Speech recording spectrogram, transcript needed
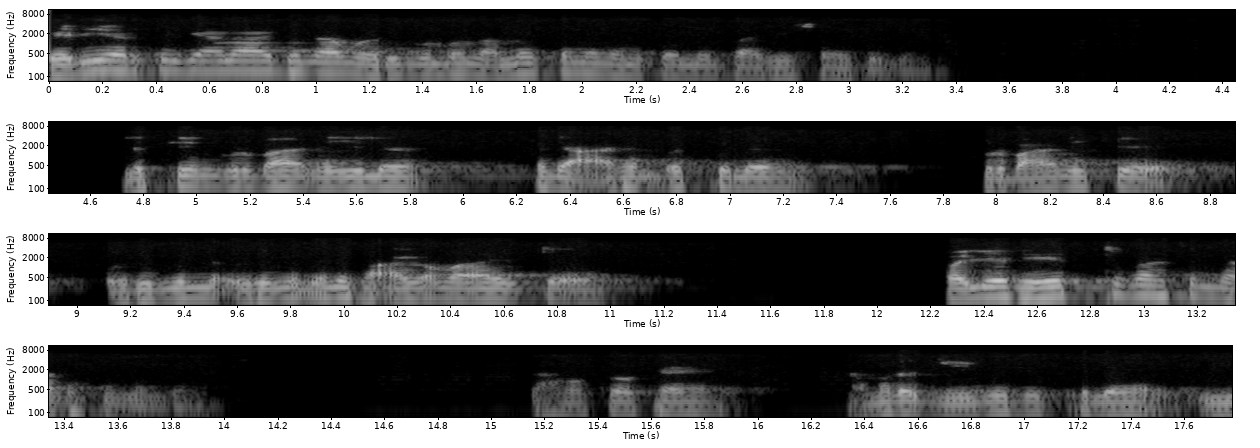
ബലിയർപ്പിക്കാനായിട്ട് നാം ഒരുങ്ങുമ്പോൾ നമ്മെ തന്നെ നമുക്കൊന്ന് പരിശോധിക്കും ലത്തീൻ കുർബാനയിൽ അതിന്റെ ആരംഭത്തിൽ കുർബാനയ്ക്ക് ഒരുങ്ങുന്ന ഒരുങ്ങുന്നതിന് ഭാഗമായിട്ട് വലിയൊരു ഏറ്റുപറച്ചിൽ നടത്തുന്നുണ്ട് നമുക്കൊക്കെ നമ്മുടെ ജീവിതത്തിലെ ഈ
